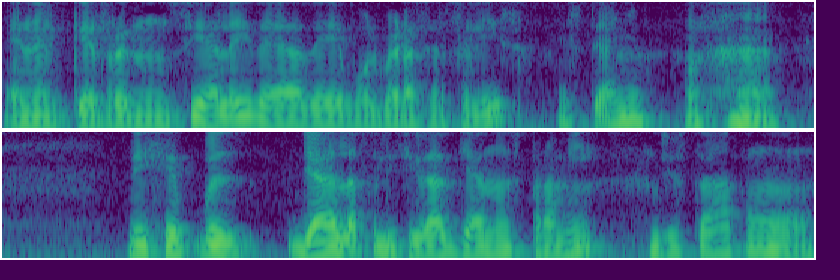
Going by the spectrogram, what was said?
en el que renuncié a la idea de volver a ser feliz este año. O sea, dije, pues ya la felicidad ya no es para mí. Yo estaba como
